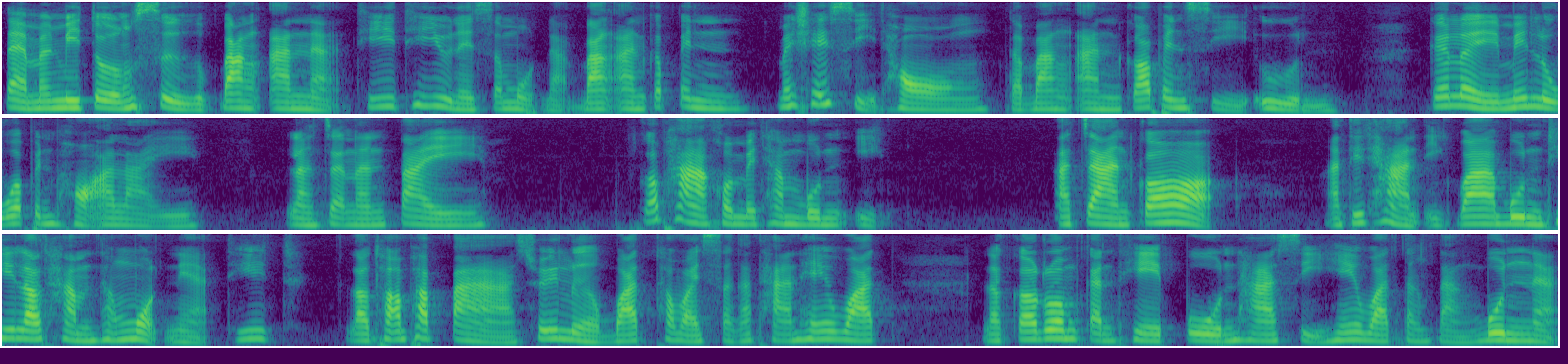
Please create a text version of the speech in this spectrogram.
แต่มันมีตัวหนังสือบางอันน่ะที่ที่อยู่ในสมุดน่ะบางอันก็เป็นไม่ใช่สีทอง แต่บางอันก็เป็นสีอื่น ก็เลยไม่รู้ว่าเป็นเพราะอะไร หลังจากนั้นไป ก็พาคนไปทำบุญอีก อาจารย์ก็ อธิษฐานอีกว่าบุญที่เราทำทั้งหมดเนี่ยที่เราทอดผ้าป่าช่วยเหลือวัดถวายสังฆทานให้วัด แล้วก็ร่วมกันเทปูนทาสีให้วัดต่างๆ บุญน่ะ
